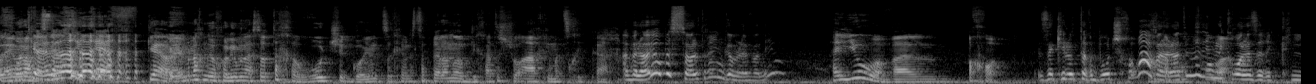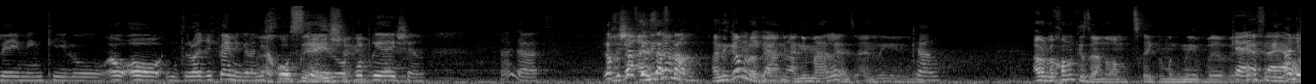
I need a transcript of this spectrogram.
באי אם נוחות, אנחנו- וזה הכי כיף. כן, אבל האם אנחנו יכולים לעשות תחרות שגויים צריכים לספר לנו על בדיחת השואה הכי מצחיקה? אבל לא היו בסולטריין גם לבנים? היו, אבל פחות. זה כאילו תרבות שחורה, אבל אני לא יודעת אם תרבות יודעים. לקרוא לזה reclaiming, כאילו, או, או, זה לא reclaiming, אלא ניכוס, כאילו, Appropriation. appropriation. לא יודעת. לא חשבתי על זה אף אני גם- פעם. אני גם לא יודע, אני- לא. אני מעלה את זה, אין לי... כן. אבל בכל מקרה זה היה נורא מצחיק ומגניב ו- כן, וכיף. היה- אני.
